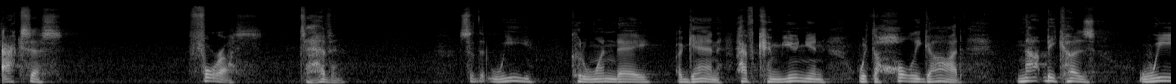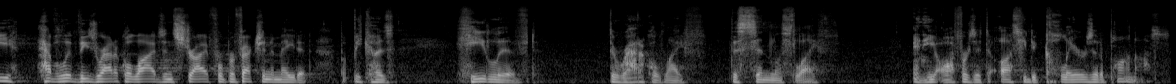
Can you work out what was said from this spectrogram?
access for us to heaven, so that we could one day again have communion with the holy God, not because we have lived these radical lives and strive for perfection and made it, but because He lived the radical life, the sinless life. And He offers it to us, He declares it upon us.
